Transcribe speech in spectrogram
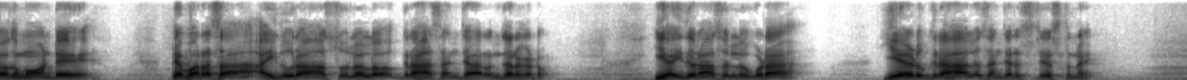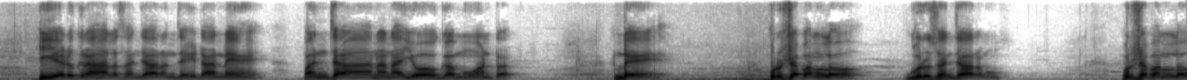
యోగము అంటే అంటే వరుస ఐదు రాసులలో గ్రహ సంచారం జరగటం. ఈ ఐదు రాసుల్లో కూడా ఏడు గ్రహాలు సంచర చేస్తున్నాయి. ఈ ఏడు గ్రహాల సంచారం చేయటాన్నే పంచానన యోగము అంటారు. అంటే వృషభంలో గురు సంచారము వృషభంలో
